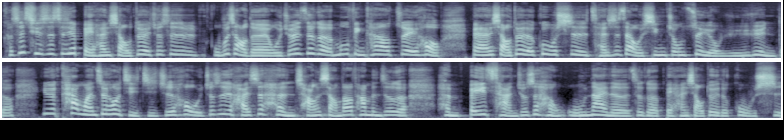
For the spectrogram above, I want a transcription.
可是其实这些北韩小队，就是我不晓得。我觉得这个 moving 看到最后，北韩小队的故事才是在我心中最有余韵的。因为看完最后几集之后，我就是还是很常想到他们这个很悲惨，就是很无奈的这个北韩小队的故事。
